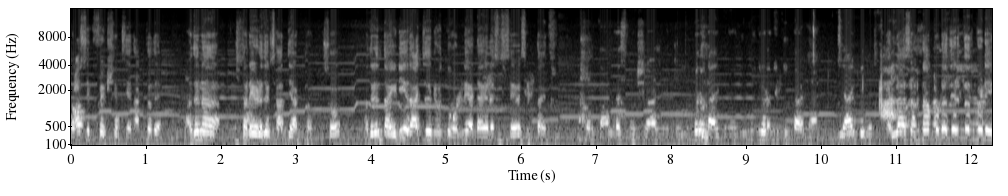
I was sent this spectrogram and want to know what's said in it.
ಕ್ರಾಸ್ ಇನ್ಫೆಕ್ಷನ್ಸ್ ಏನಾಗ್ತದೆ ಅದನ್ನ ತಡೆ ಹಿಡಿಯೋದಕ್ಕೆ ಸಾಧ್ಯ ಆಗ್ತದೆ. ಸೊ ಅದರಿಂದ ಇಡೀ ರಾಜ್ಯದಲ್ಲಿ ಒಂದು ಒಳ್ಳೆಯ ಡಯಾಲಿಸಿಸ್ ಸೇವೆ ಸಿಗ್ತಾ ಇದೆ. ಕಾಂಗ್ರೆಸ್ ಪಕ್ಷ ಇಬ್ಬರು ನಾಯಕರು ಎಲ್ಲ ಸಣ್ಣ ಪುಟ್ಟದಿರ್ತದೆ ಬಿಡಿ.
